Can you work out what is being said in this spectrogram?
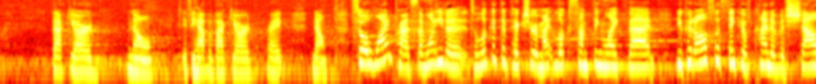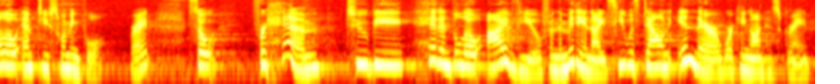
Backyard? No. If you have a backyard, right? No. So, a wine press, I want you to, to look at the picture. It might look something like that. You could also think of kind of a shallow, empty swimming pool, right? So, for him, to be hidden below eye view from the Midianites, he was down in there working on his grain.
